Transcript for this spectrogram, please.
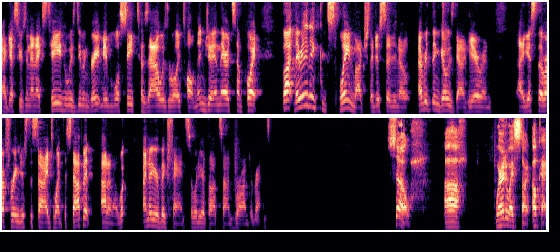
I guess, who's in NXT, who is doing great. Maybe we'll see Tozawa is really tall ninja in there at some point. But they really didn't explain much. They just said, you know, everything goes down here, and I guess the referee just decides when to stop it. I don't know. What I know you're a big fan, so what are your thoughts on Raw Underground? So, uh, where do I start? Okay.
